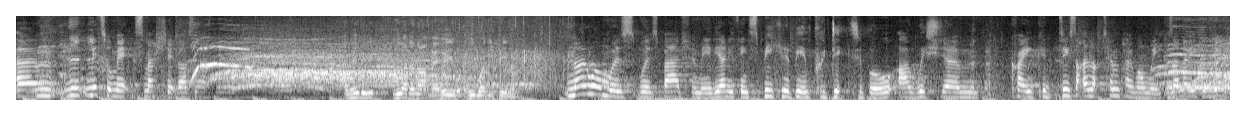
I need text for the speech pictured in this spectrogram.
Um, Little Mix smashed it last night. And who, who had a nightmare? Who, who weren't you keen on? No one was, was bad for me. The only thing, speaking of being predictable, I wish um, Craig could do something up tempo one week because I know he can do it.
